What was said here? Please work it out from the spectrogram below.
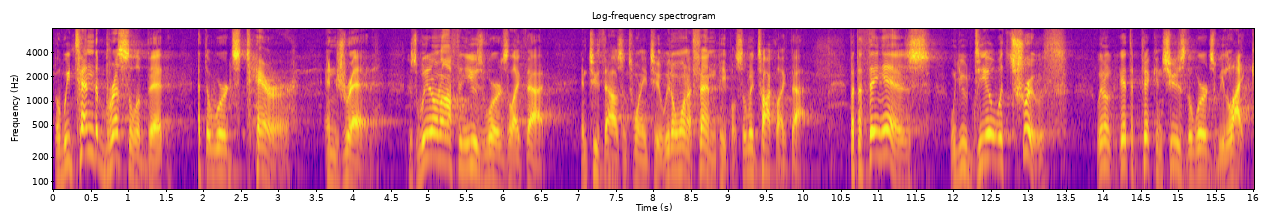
But we tend to bristle a bit at the words terror and dread because we don't often use words like that in 2022. We don't want to offend people, so we talk like that. But the thing is, when you deal with truth, we don't get to pick and choose the words we like.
